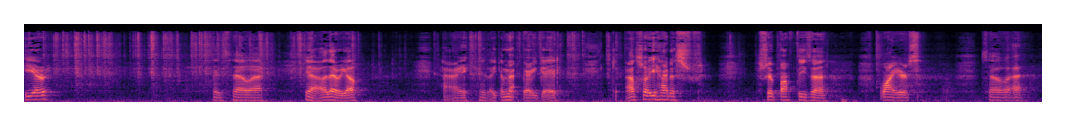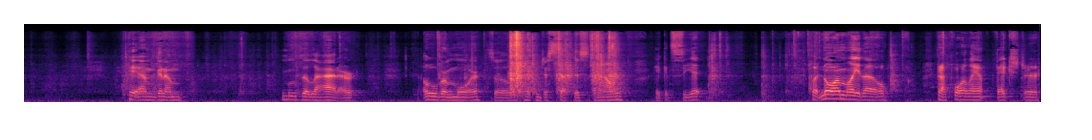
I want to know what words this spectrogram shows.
here. And so uh, yeah, oh there we go. Alright, like I'm not very good. I'll show you how to strip off these uh, wires. So, uh, hey, I'm gonna move the ladder over more so I can just set this down. You can see it. But normally though, in a four lamp fixture,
